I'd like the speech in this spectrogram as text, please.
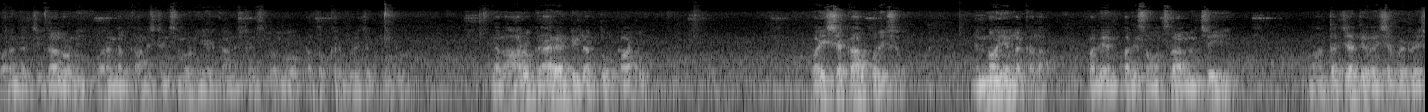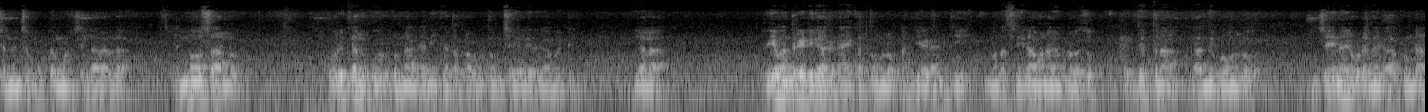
వరంగల్ జిల్లాలోని వరంగల్ కాన్స్టిట్యున్సీలోని ఏడు కాన్స్టిట్యున్సీలలో ప్రతి ఒక్కరికి కూడా చెప్పుకుంటూ ఇలా ఆరు గ్యారంటీలతో పాటు వైశ్య కార్పొరేషన్ ఎన్నో ఏళ్ళ కళ. పదిహేను పది సంవత్సరాల నుంచి మా అంతర్జాతీయ వైశ్య ఫెడరేషన్ నుంచి ముప్పై మూడు జిల్లాలలో ఎన్నోసార్లు కోరికలు కోరుకున్నా కానీ గత ప్రభుత్వం చేయలేదు కాబట్టి ఇలా రేవంత్ రెడ్డి గారి నాయకత్వంలో పనిచేయడానికి మన శ్రీరామనవమి రోజు పెద్ద ఎత్తున గాంధీ భవన్లో జైన్ ఇవ్వడమే కాకుండా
